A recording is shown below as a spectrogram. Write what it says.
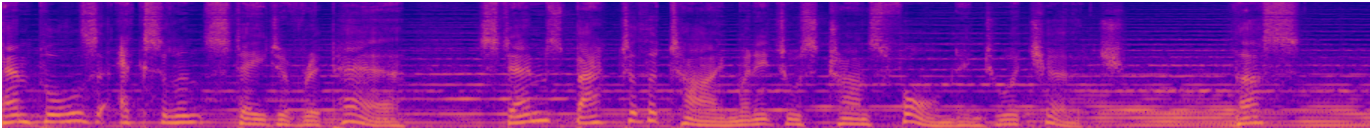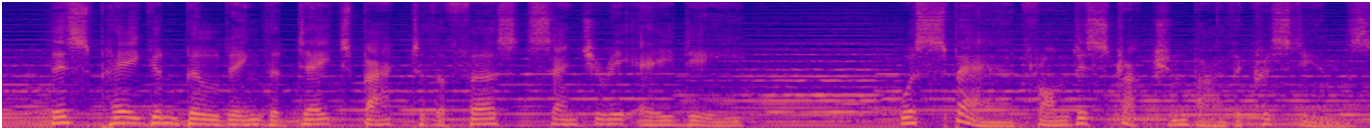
Temple's excellent state of repair stems back to the time when it was transformed into a church. Thus, this pagan building that dates back to the 1st century AD was spared from destruction by the Christians.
